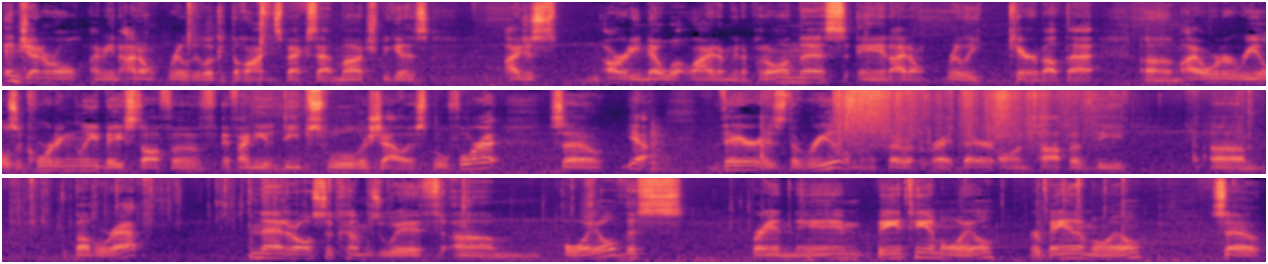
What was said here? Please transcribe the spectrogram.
in general, I mean, I don't really look at the line specs that much because I just already know what line I'm going to put on this, and I don't really care about that. Um, I order reels accordingly based off of if I need a deep spool or shallow spool for it. So yeah, there is the reel. I'm going to throw it right there on top of the um, bubble wrap. And that it also comes with um, oil. This brand name, Bantam oil or Bantam oil. So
